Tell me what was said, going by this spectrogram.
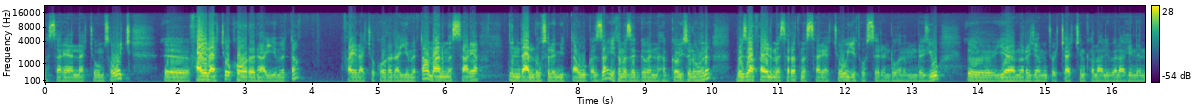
መሳሪያ ያላቸውም ሰዎች ፋይላቸው ከወረዳ እየመጣ ፋይላቸው ከወረዳ እየመጣ ማን መሳሪያ እንዳለው ስለሚታወቅ እዛ የተመዘገበና ህጋዊ ስለሆነ በዛ ፋይል መሰረት መሳሪያቸው እየተወሰደ እንደሆነም እንደዚሁ የመረጃ ምንጮቻችን ከላሊበላ ይህንን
